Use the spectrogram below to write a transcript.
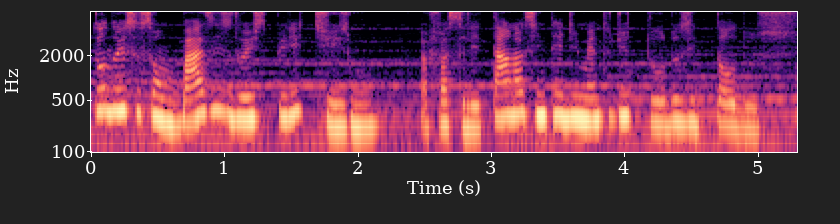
Tudo isso são bases do Espiritismo para facilitar nosso entendimento de todos e todos.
